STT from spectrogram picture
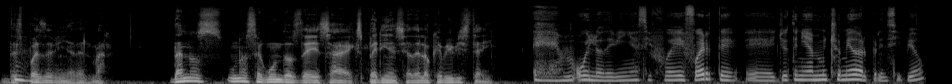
después de Viña del Mar. Danos unos segundos de esa experiencia, de lo que viviste ahí. Eh, uy, lo de Viña sí fue fuerte. Eh, yo tenía mucho miedo al principio,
